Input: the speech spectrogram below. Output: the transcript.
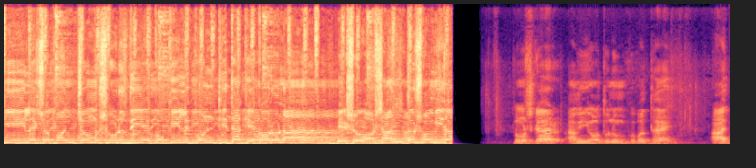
কোকিল, এসো পঞ্চম সুর দিয়ে কোকিল কণ্ঠী তাকে করোনা। এসো অশান্ত সমীর নমস্কার, আমি অতনু মুখোপাধ্যায়। আজ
